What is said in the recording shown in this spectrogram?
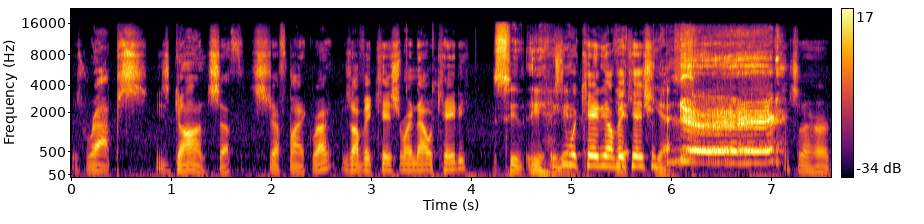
His raps. He's gone, Seth. Chef Mike, right? He's on vacation right now with Katie. See, yeah, Is he yeah. with Katie on Yeah, vacation? Yes. That's what I heard.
